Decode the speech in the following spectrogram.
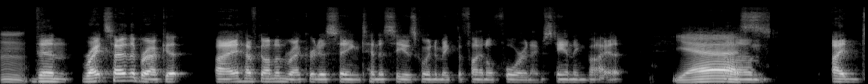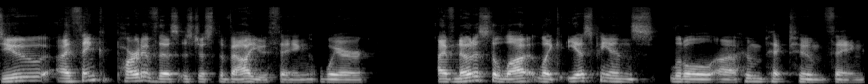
Mm. Then right side of the bracket, I have gone on record as saying Tennessee is going to make the final four, and I'm standing by it. Yes. Um, I do. I think part of this is just the value thing where I've noticed a lot, like ESPN's little uh, whom picked whom thing.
